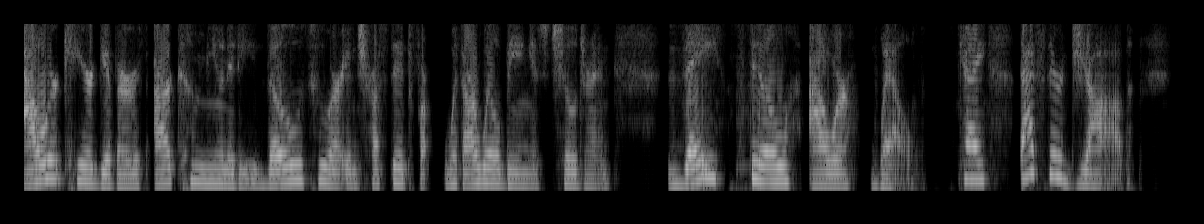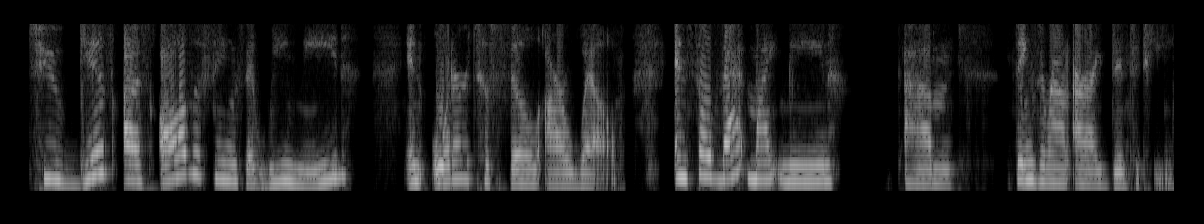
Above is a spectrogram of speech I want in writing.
our caregivers, our community, those who are entrusted for, with our well being as children, they fill our well. Okay. That's their job to give us all the things that we need in order to fill our well. And so that might mean um, things around our identity,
